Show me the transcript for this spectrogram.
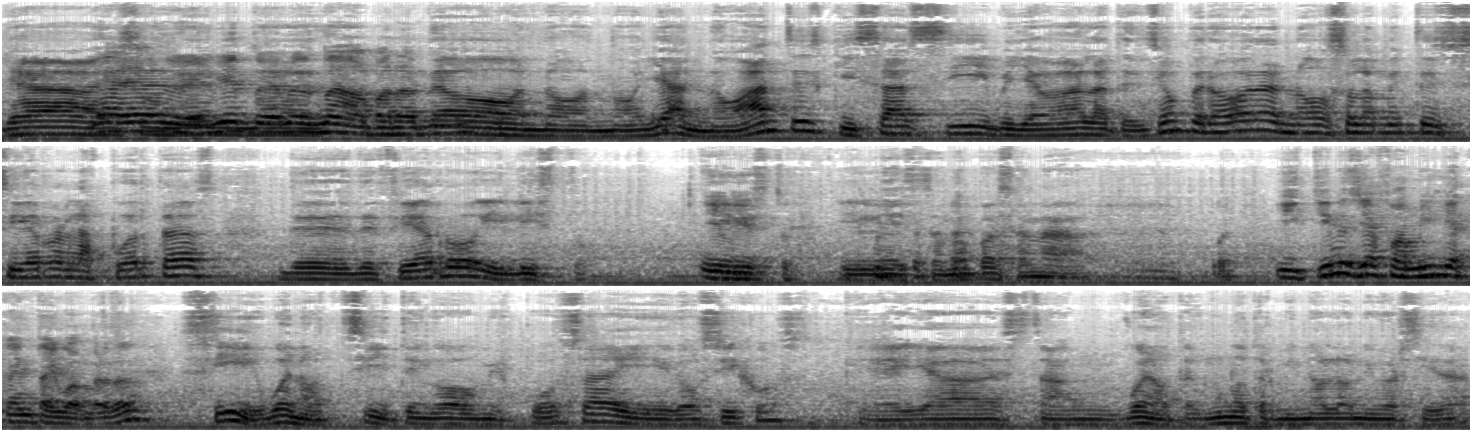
Ya, Ya, el no viento ya no es nada para ti. No, no, no, ya no. Antes quizás sí me llamaba la atención, pero ahora no, solamente cierro las puertas de, de fierro y listo. Y listo. Y listo, no pasa nada. Bueno, y tienes ya familia acá en Taiwán, ¿verdad? Sí, bueno, sí, tengo mi esposa y dos hijos que ya están, bueno, uno terminó la universidad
